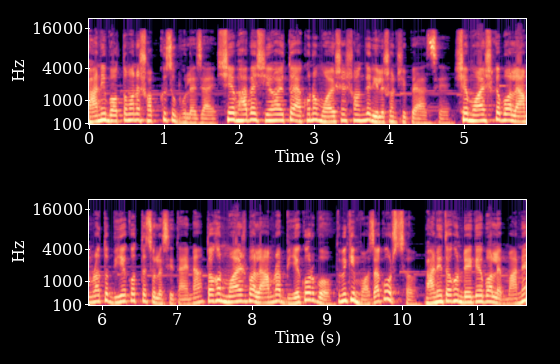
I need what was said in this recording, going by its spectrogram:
ভানি বর্তমানে সবকিছু ভুলে যায়। সে ভাবে সে হয়তো এখনও মহেশের সঙ্গে রিলেশনশিপে আছে। সে মহেশকে বলে, আমরা তো বিয়ে করতে চলেছি, তাই না? তখন মহেশ বলে, আমরা বিয়ে করব? তুমি কি মজা করছ? ভানি তখন রেগে বলে মানে?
